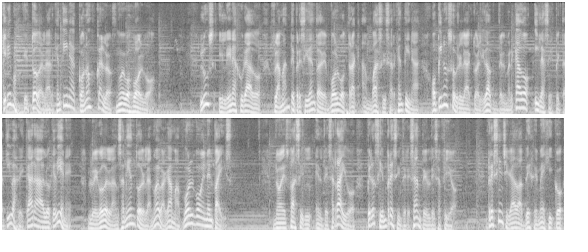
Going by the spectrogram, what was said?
Queremos que toda la Argentina conozca los nuevos Volvo. Luz Elena Jurado, flamante presidenta de Volvo Truck and Buses Argentina, opinó sobre la actualidad del mercado y las expectativas de cara a lo que viene, luego del lanzamiento de la nueva gama Volvo en el país. No es fácil el desarraigo, pero siempre es interesante el desafío. Recién llegada desde México,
